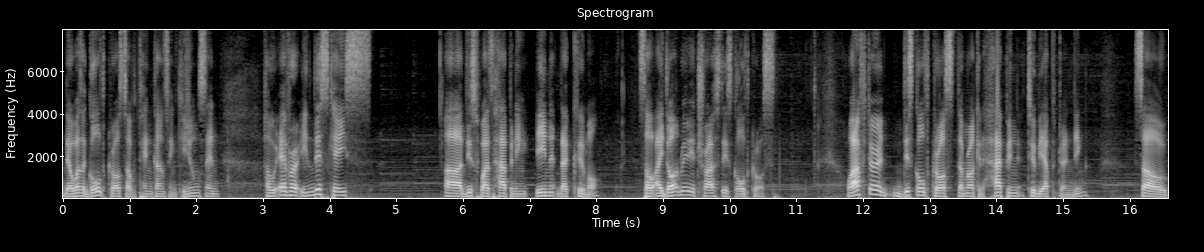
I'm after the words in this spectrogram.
there was a gold cross of Tenkan-sen, Kijun-sen. However, in this case, uh, this was happening in the Kumo. So I don't really trust this gold cross. Well, after this gold cross, the market happened to be uptrending. So,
